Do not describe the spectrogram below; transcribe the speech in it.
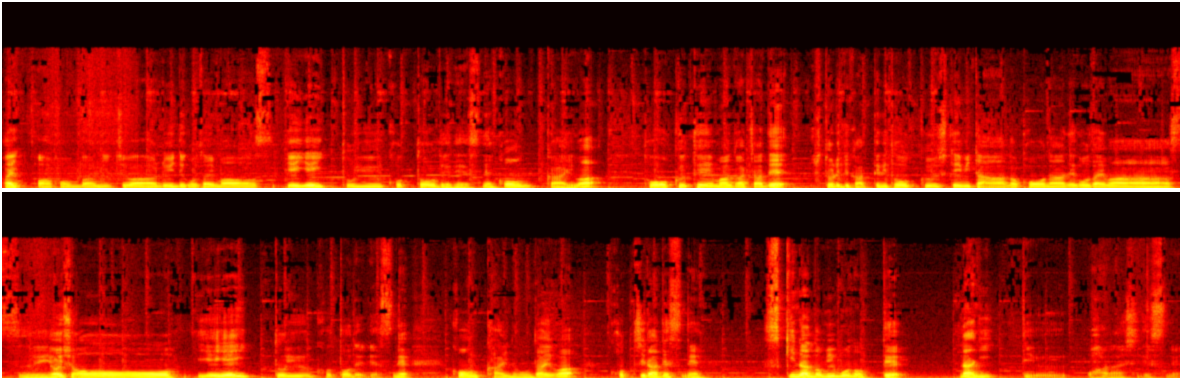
はい、あこんばんにちは、るいでございます。イェイイェイということでですね、今回はトークテーマガチャで一人で勝手にトークしてみたのコーナーでございます。よいしょイェイイェイということでですね、今回のお題はこちらですね。好きな飲み物って何？っていうお話ですね。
